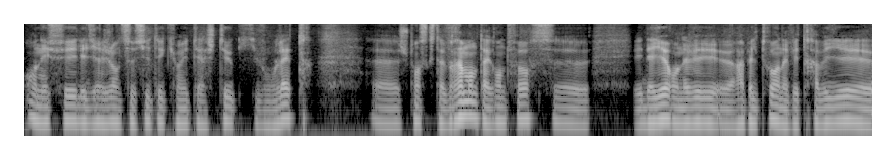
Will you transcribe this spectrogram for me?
En effet, les dirigeants de sociétés qui ont été achetés ou qui vont l'être. Euh, je pense que c'est vraiment ta grande force. Euh, et d'ailleurs, on avait, euh, rappelle-toi, on avait travaillé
